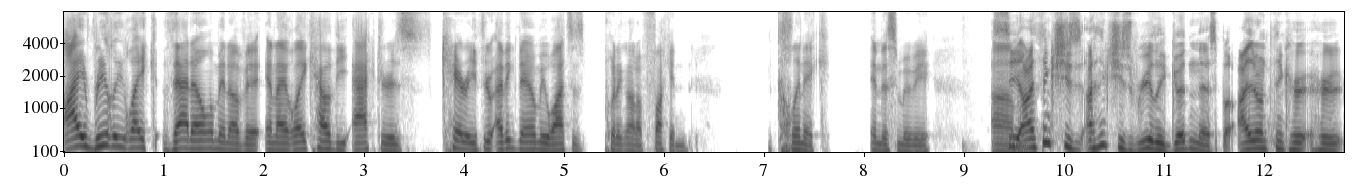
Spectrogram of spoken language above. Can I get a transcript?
I really like that element of it and I like how the actors carry through. I think Naomi Watts is putting on a fucking clinic in this movie. See, Um, I think she's I think she's really good in this, but I don't think her her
